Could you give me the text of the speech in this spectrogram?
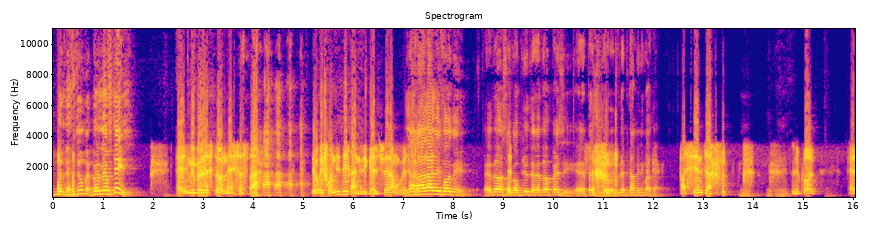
μπερδευτούμε, μπερδευτείς. Ε, μην μπερδευτώ, ναι, σωστά. Λοιπόν, η φωνή τι κάνει, την καλησπέρα μου, πες. Μια χαρά είναι η φωνή. Εδώ στο κομπιούτερ εδώ παίζει. Ε, παίζει, εδώ, βλέπει τα μηνύματα. Πασιέντσα. Λοιπόν, ε,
